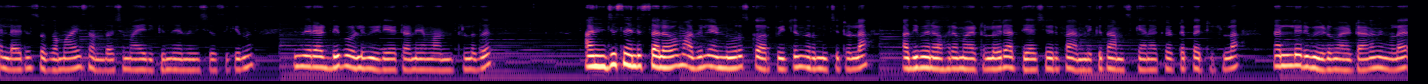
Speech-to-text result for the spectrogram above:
എല്ലാവരും സുഖമായി സന്തോഷമായിരിക്കുന്നു എന്ന് വിശ്വസിക്കുന്നു. ഇന്നൊരു അടിപൊളി വീഡിയോ ആയിട്ടാണ് ഞാൻ വന്നിട്ടുള്ളത്. അഞ്ച് സെന്റ് സ്ഥലവും അതിൽ എണ്ണൂറ് സ്ക്വയർ ഫീറ്റിൽ നിർമ്മിച്ചിട്ടുള്ള അതിമനോഹരമായിട്ടുള്ള ഒരു അത്യാവശ്യം ഒരു ഫാമിലിക്ക് താമസിക്കാനൊക്കെ പറ്റിയിട്ടുള്ള നല്ലൊരു വീടുമായിട്ടാണ് നിങ്ങളെ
